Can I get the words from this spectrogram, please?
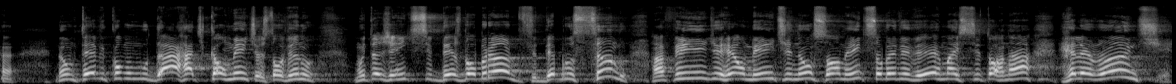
Não teve como mudar radicalmente. Eu estou vendo muita gente se desdobrando, se debruçando, a fim de realmente não somente sobreviver, mas se tornar relevante.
